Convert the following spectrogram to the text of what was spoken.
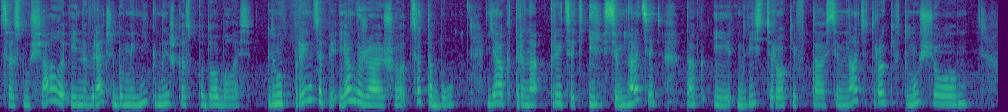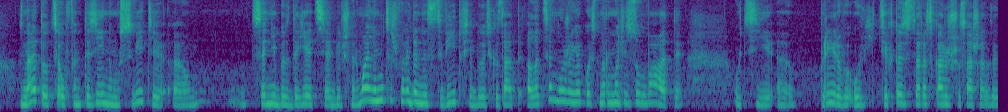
це смущало, і навряд чи би мені книжка сподобалась. І тому, в принципі, я вважаю, що це табу. Як 30 і 17, так і 200 років та 17 років, тому що, знаєте, оце у фантазійному світі ем, це ніби здається більш нормальним. Ну, Це ж вигаданий світ, всі будуть казати, але це може якось нормалізувати оці е, прірви у віці. Хтось зараз каже, що Саша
